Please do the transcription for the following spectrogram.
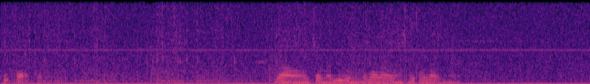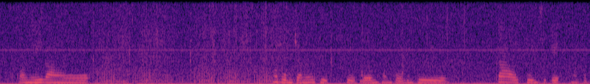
ขุดออกครับ เราจะมาดูกันก็ว่าเราต้องใช้เท่าไหร่นะตอนนี้เรา ถ้าผมจำไม่ผิดสูตรเดิมของผมคือ9คูณ11 นะครับ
